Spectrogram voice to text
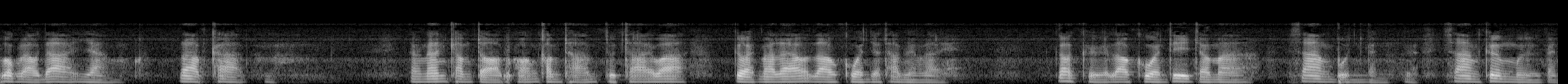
พวกเราได้อย่างราบคาบ ดังนั้นคำตอบของคำถามสุดท้ายว่าเกิดมาแล้วเราควรจะทำอย่างไร ก็คือเราควรที่จะมาสร้างบุญกัน สร้างเครื่องมือกัน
